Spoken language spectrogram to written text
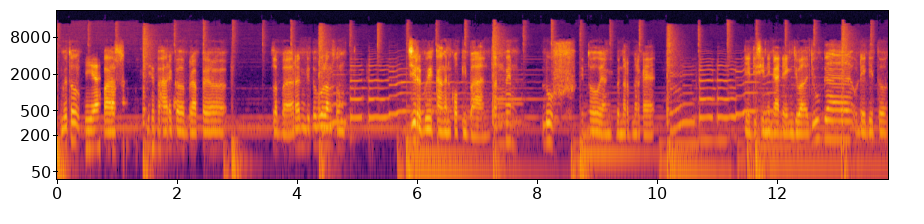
gue tuh Iya. pas hari ke berapa lebaran gitu gue langsung jir gue kangen kopi Banten men. Duh itu yang bener-bener kayak ya di sini nggak ada yang jual juga udah gitu.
